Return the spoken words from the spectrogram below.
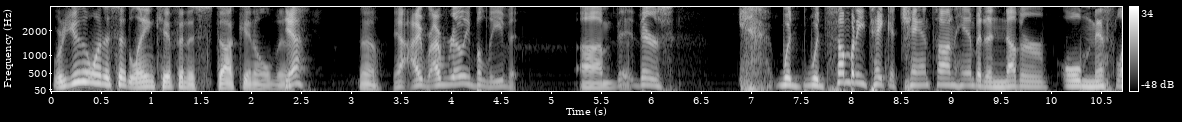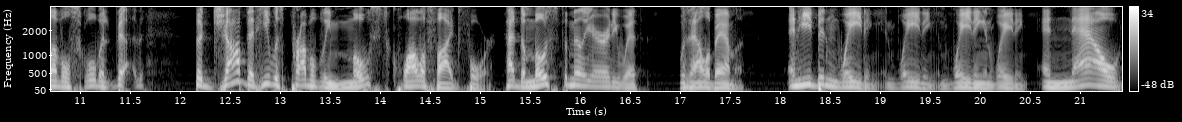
were you the one that said Lane Kiffin is stuck in Ole Miss? Yeah, No. yeah, I, I really believe it. Um, th- there's would would somebody take a chance on him at another Ole Miss level school? But the, the job that he was probably most qualified for, had the most familiarity with, was Alabama, and he'd been waiting and waiting and waiting and waiting, and now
